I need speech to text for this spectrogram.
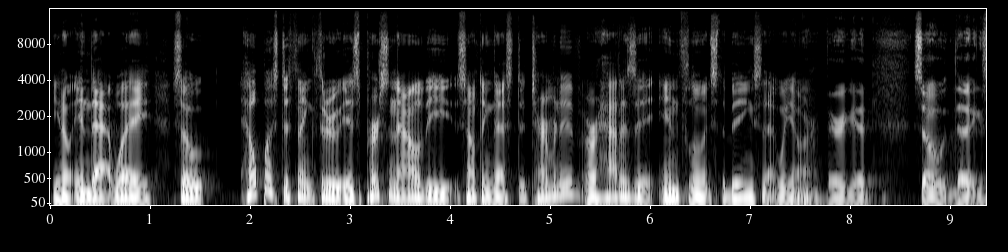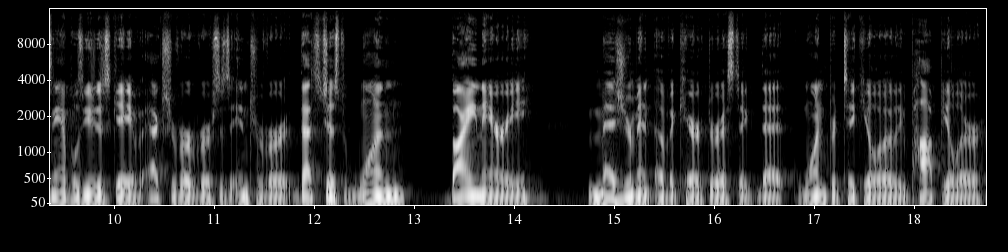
you know, in that way. So help us to think through is personality something that's determinative or how does it influence the beings that we are? Yeah, very good. So the examples you just gave, extrovert versus introvert, that's just one binary measurement of a characteristic that one particularly popular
